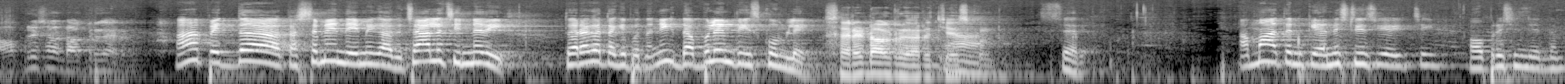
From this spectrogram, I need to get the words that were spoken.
ఆపరేషన్ డాక్టర్ గారు. ఆ, పెద్ద కష్టమైంది ఏమీ కాదు. చాలా చిన్నది త్వరగా తగ్గిపోతుంది నీకు డబ్బులేం తీసుకోంలే. సరే డాక్టర్ గారు చేసుకుంటా. సరే. అమ్మ అతనికి అనెస్టీసియా ఇచ్చి ఆపరేషన్ చేద్దాం.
